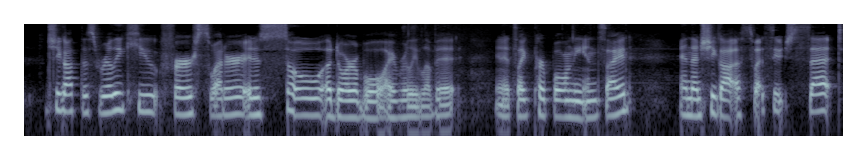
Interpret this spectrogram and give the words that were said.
she got this really cute fur sweater. It is so adorable. I really love it. And it's like purple on the inside. And then she got a sweatsuit set.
